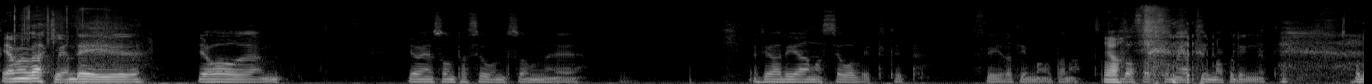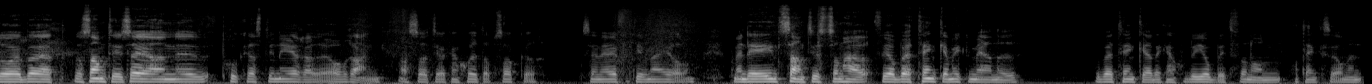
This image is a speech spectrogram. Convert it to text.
ja men verkligen, det är ju, jag har, ehm, jag är en sån person som, eh, att jag hade gärna sovit typ fyra timmar per natt. Ja. Bara för att få mer timmar på dygnet. Och då har jag börjat, och samtidigt så är jag en eh, prokrastinerare av rang. Alltså att jag kan skjuta på saker. Sen är jag effektiv när jag gör dem. Men det är intressant just sån här, för jag börjar tänka mycket mer nu. Jag börjar tänka att det kanske blir jobbigt för någon att tänka så, men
